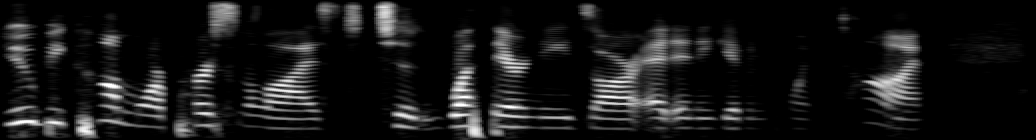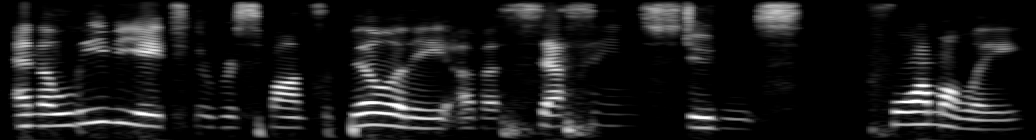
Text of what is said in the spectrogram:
do become more personalized to what their needs are at any given point in time and alleviates the responsibility of assessing students formally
